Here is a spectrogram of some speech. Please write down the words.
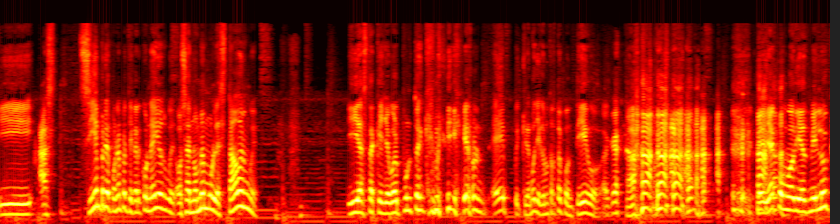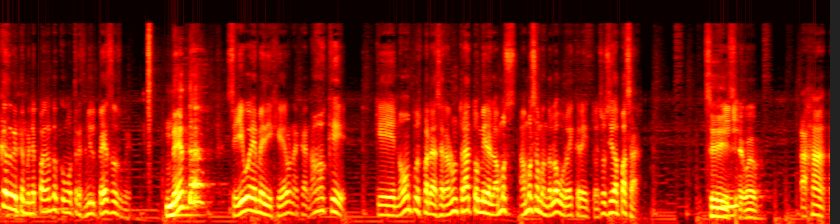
Y siempre me ponía a platicar con ellos, güey. O sea, no me molestaban, güey. Y hasta que llegó el punto en que me dijeron, eh, queremos llegar a un trato contigo. Acá. Tenía como 10 mil lucas, güey. Terminé pagando como 3 mil pesos, güey. ¿Neta? Sí, güey, me dijeron acá, no, que, que no, pues para cerrar un trato, mire, vamos, vamos a mandarlo a buró de crédito. Eso sí va a pasar. Sí, sí, güey. Ajá,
